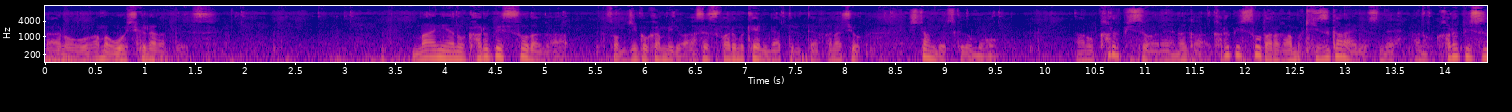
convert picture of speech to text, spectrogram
あの、あんま美味しくなかったです。前にあの、カルピスソーダが、その人工甘味料、アセスファルム系になってるって話をしたんですけども、あのカルピスはね、なんかカルピスソーダなんかあんま気づかないですね。あのカルピス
